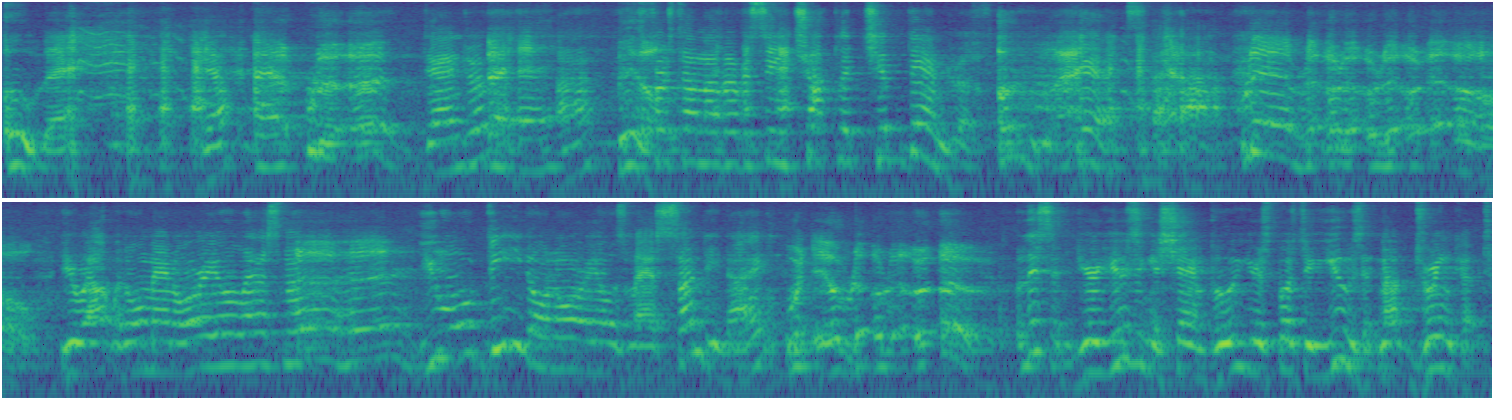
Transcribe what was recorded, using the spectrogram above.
Oh, yeah? Dandruff? Uh-huh. It's the first time I've ever seen chocolate chip dandruff. Yes. Out with old man Oreo last night? You OD'd on Oreos last Sunday night. Listen, you're using a shampoo. You're supposed to use it, not drink it.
